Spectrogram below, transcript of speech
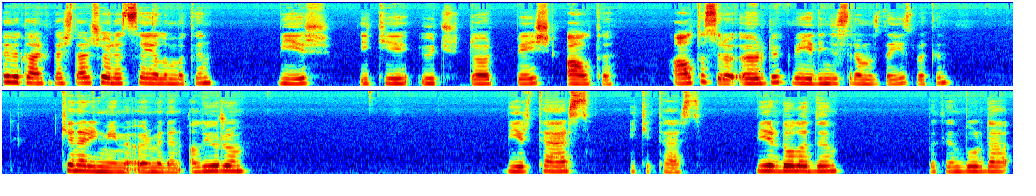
Evet arkadaşlar şöyle sayalım bakın. 1 2 3 4 5 6 6 sıra ördük ve 7. sıramızdayız bakın. Kenar ilmeğimi örmeden alıyorum. Bir ters, iki ters. Bir doladım. Bakın burada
